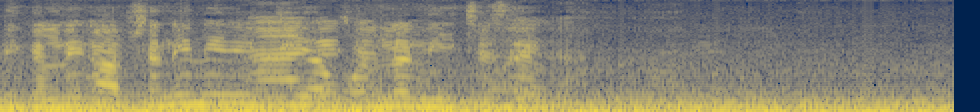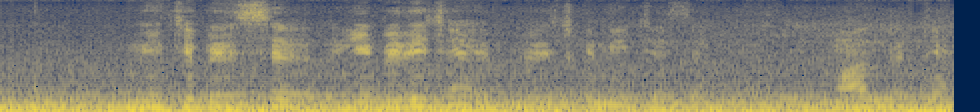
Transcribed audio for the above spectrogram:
निकलने का ऑप्शन ही नहीं दिया वरना नीचे से नीचे ब्रिज से ये ब्रिज है? ब्रिज के नीचे से मार लेते हैं।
